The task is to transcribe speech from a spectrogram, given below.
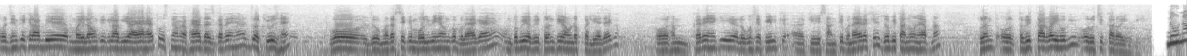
और जिनके खिलाफ भी ये महिलाओं के खिलाफ ये आया है तो उसमें हम एफआईआर दर्ज कर रहे हैं जो अक्यूज हैं, वो जो मदरसे के मौलवी हैं, उनको बुलाया गया है। उनको भी अभी तुरंत ही राउंड अप कर लिया जाएगा और हम कह रहे हैं कि लोगों से अपील की शांति बनाए रखें। जो भी कानून है अपना तुरंत और त्वरित कार्रवाई होगी और उचित कार्रवाई होगी નુહના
